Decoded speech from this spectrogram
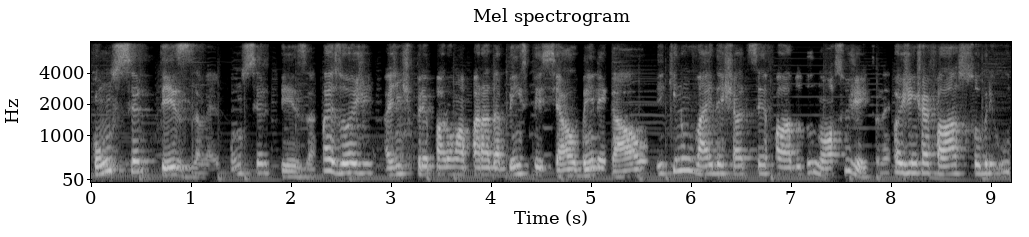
Com certeza, velho, com certeza. Mas hoje a gente preparou uma parada bem especial, bem legal e que não vai deixar de ser falado do nosso jeito, né? Hoje a gente vai falar sobre o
